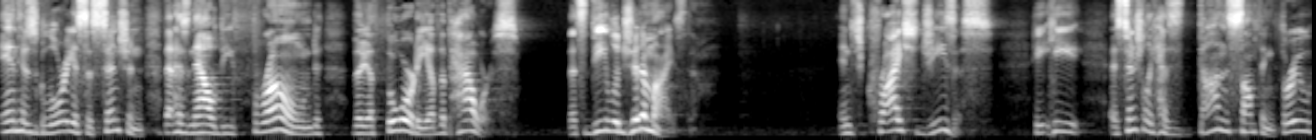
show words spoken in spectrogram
in his glorious ascension that has now dethroned the authority of the powers, that's delegitimized them. In Christ Jesus, He, he essentially has done something through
